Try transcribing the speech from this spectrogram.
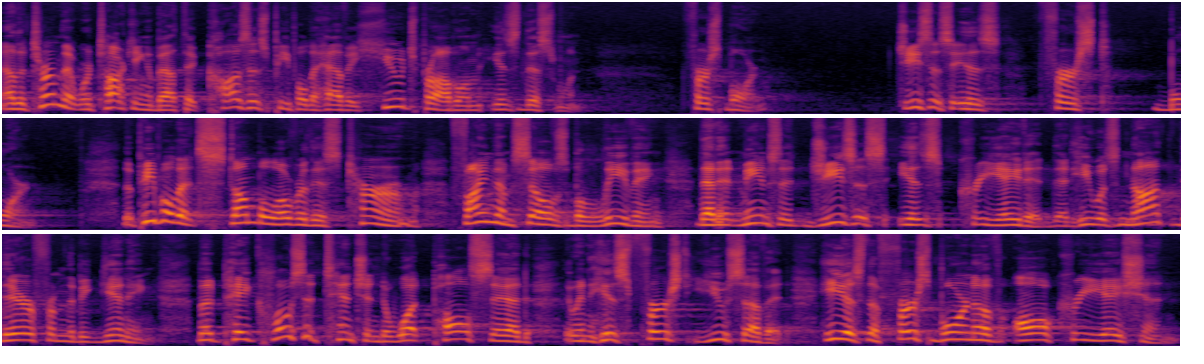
Now, the term that we're talking about that causes people to have a huge problem is this one firstborn. Jesus is firstborn. The people that stumble over this term find themselves believing that it means that Jesus is created, that he was not there from the beginning. But pay close attention to what Paul said in his first use of it. He is the firstborn of all creation,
